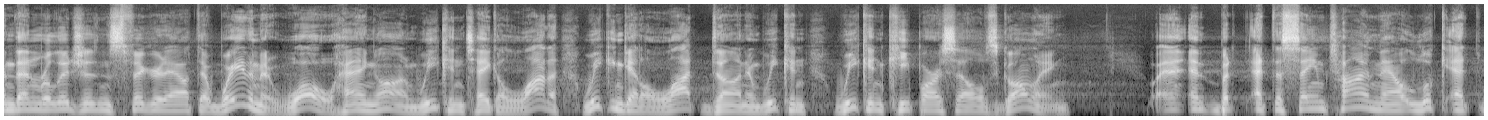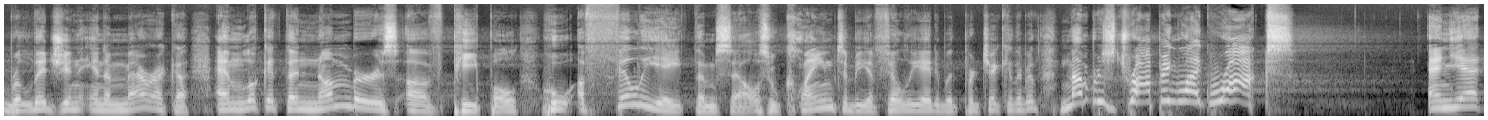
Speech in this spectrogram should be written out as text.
And then religions figured out that wait a minute, whoa, hang on, we can take a lot of, we can get a lot done, and we can we can keep ourselves going and, but at the same time, now look at religion in America and look at the numbers of people who affiliate themselves, who claim to be affiliated with particular numbers dropping like rocks. And yet,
